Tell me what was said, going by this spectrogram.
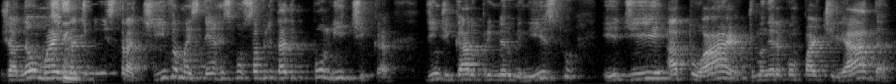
já não mais Sim. administrativa, mas tem a responsabilidade política de indicar o primeiro-ministro e de atuar de maneira compartilhada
